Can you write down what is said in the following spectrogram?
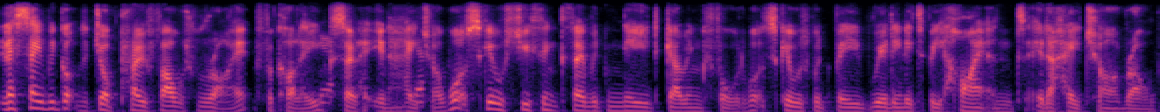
Let's say we got the job profiles right for colleagues. Yeah. So in HR, yeah. what skills do you think they would need going forward? What skills would be really need to be heightened in a HR role?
